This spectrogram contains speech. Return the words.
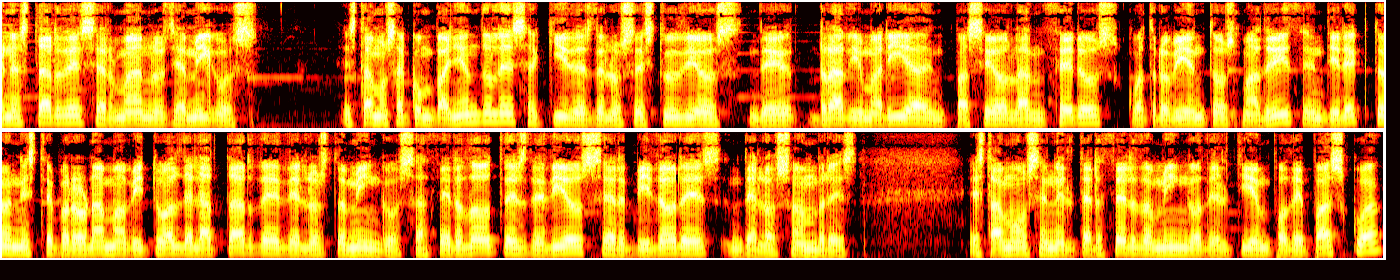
Buenas tardes, hermanos y amigos. Estamos acompañándoles aquí desde los estudios de Radio María en Paseo Lanceros, Cuatro Vientos, Madrid, en directo en este programa habitual de la tarde de los domingos, sacerdotes de Dios, servidores de los hombres. Estamos en el tercer domingo del tiempo de Pascua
